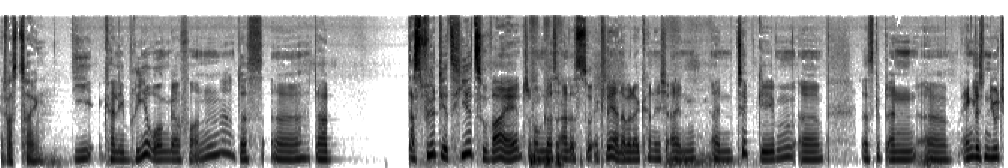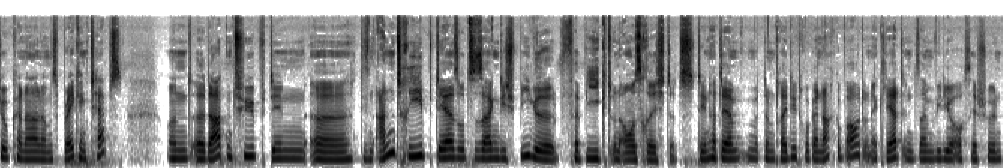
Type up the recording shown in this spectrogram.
etwas zeigen. die Kalibrierung davon, das, äh, da, das führt jetzt hier zu weit, um das alles zu erklären, aber da kann ich einen, einen Tipp geben. Äh, es gibt einen äh, englischen YouTube-Kanal namens Breaking Tabs und äh, da den, äh, diesen Antrieb, der sozusagen die Spiegel verbiegt und ausrichtet. Den hat er mit einem 3D-Drucker nachgebaut und erklärt in seinem Video auch sehr schön,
